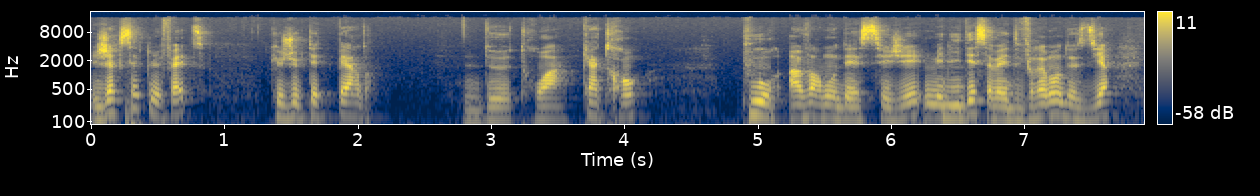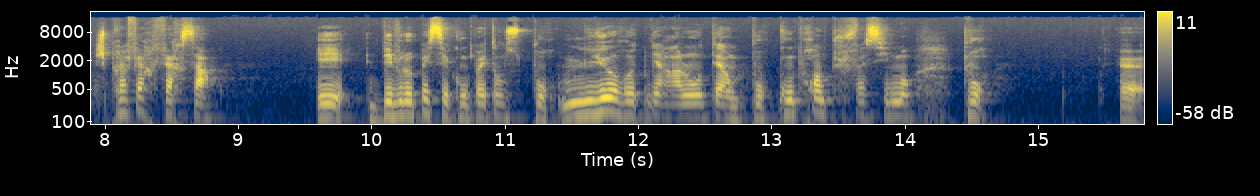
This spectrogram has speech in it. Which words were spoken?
J'accepte le fait que je vais peut-être perdre 2, 3, 4 ans pour avoir mon DSCG, mais l'idée, ça va être vraiment de se dire je préfère faire ça et développer ses compétences pour mieux retenir à long terme, pour comprendre plus facilement, pour euh,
